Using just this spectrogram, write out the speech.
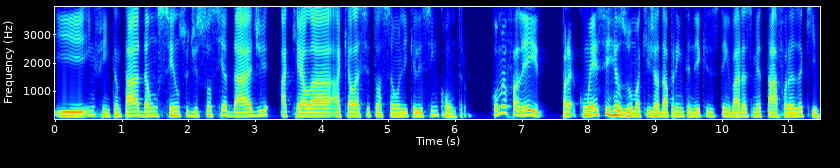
e, enfim, tentar dar um senso de sociedade àquela, àquela situação ali que eles se encontram. Como eu falei, pra, com esse resumo aqui já dá para entender que existem várias metáforas aqui.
